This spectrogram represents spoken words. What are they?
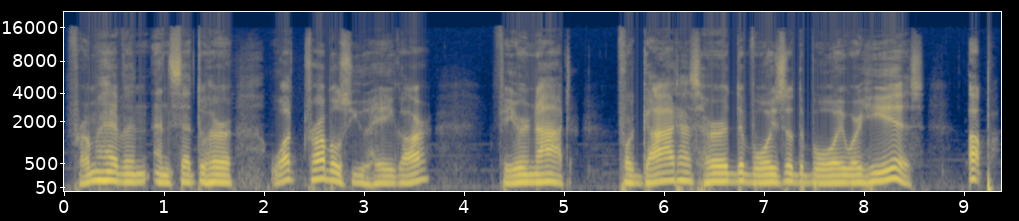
from heaven and said to her, What troubles you, Hagar? Fear not, for God has heard the voice of the boy where he is. Up,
